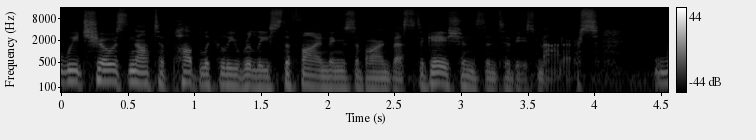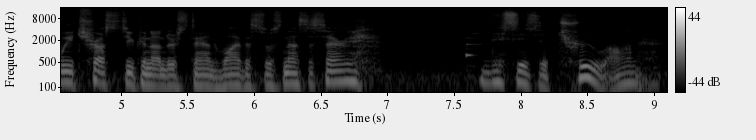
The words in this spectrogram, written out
we chose not to publicly release the findings of our investigations into these matters. We trust you can understand why this was necessary. This is a true honor.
